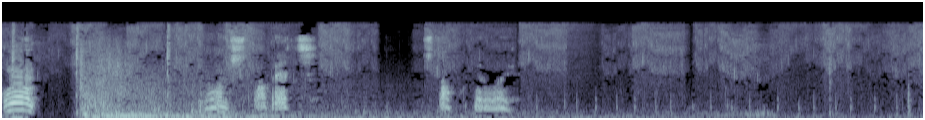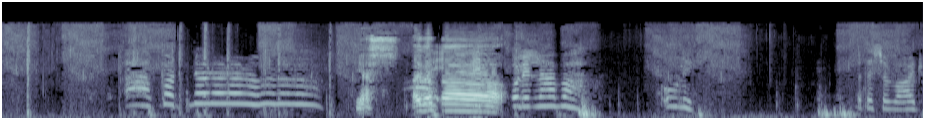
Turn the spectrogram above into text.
Come on! Come on, stop it! Stop, get away. Ah, God, no, no, no, no, no, no, no. Yes, I got the. All in lava. Holy. But I survived.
